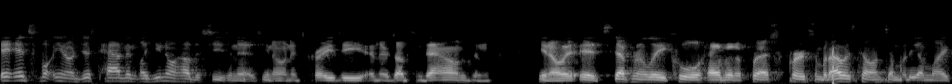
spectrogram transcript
it, it's you know just having like you know how the season is, you know, and it's crazy and there's ups and downs and you know it, it's definitely cool having a fresh person. But I was telling somebody, I'm like,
